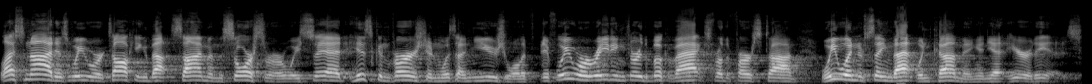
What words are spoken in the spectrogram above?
Last night, as we were talking about Simon the sorcerer, we said his conversion was unusual. If, if we were reading through the book of Acts for the first time, we wouldn't have seen that one coming, and yet here it is.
